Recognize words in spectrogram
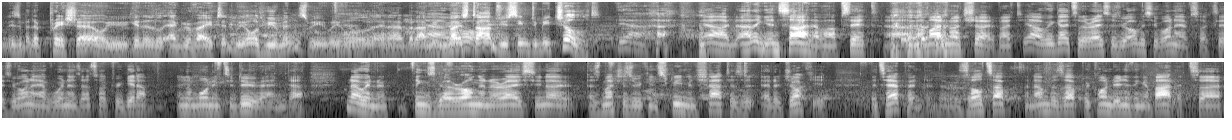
there's a bit of pressure or you get a little aggravated. We're all humans, we, we all, you know, but I yeah, mean, most all, times you seem to be chilled. Yeah, yeah, I think inside I'm upset. Uh, I might not show it, but yeah, we go to the races, we obviously want to have success, we want to have winners, that's what we get up in the morning to do. And, uh, you know, when things go wrong in a race, you know, as much as we can scream and shout as a, at a jockey, it's happened. The results up, the numbers up, we can't do anything about it. So,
